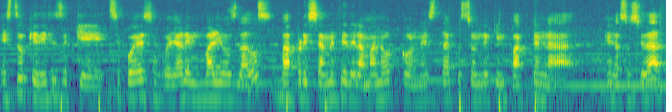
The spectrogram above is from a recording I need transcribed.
Esto que dices de que se puede desarrollar en varios lados va precisamente de la mano con esta cuestión de que impacta en la, en la sociedad.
